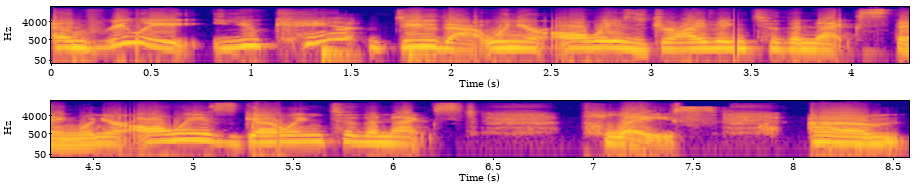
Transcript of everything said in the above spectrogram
and really, you can't do that when you're always driving to the next thing, when you're always going to the next place. Um,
